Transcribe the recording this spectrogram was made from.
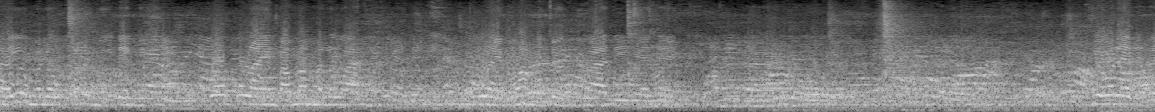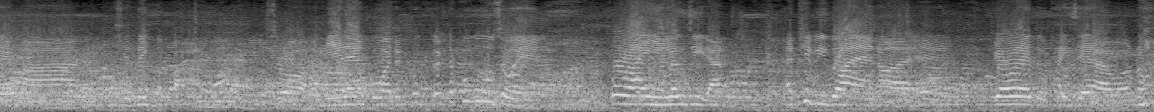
ဒါရုပ်မလုပ်အဲ့လိုမျိုးသိမရှိဘူးကိုကိုယ်တိုင်ဘာမှမလုပ်ရသေးပဲတဲ့ကိုယ်တိုင်ဘာမှမကြုံဘူးရသေးပဲတဲ့ပြောတဲ့တည်းမှာရှင်းသိမ့်မပါ ဘူးဆိုတော့အမြဲတမ်းကိုကတစ်ခုတစ်ခုခုဆိုရင်ကိုယ်တိုင်ရင်လုပ်ကြည့်တာအဖြစ်ပြီးသွားရင်တော့အဲပြောတဲ့သူထိုင်ဆဲတာပေါ့နော်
